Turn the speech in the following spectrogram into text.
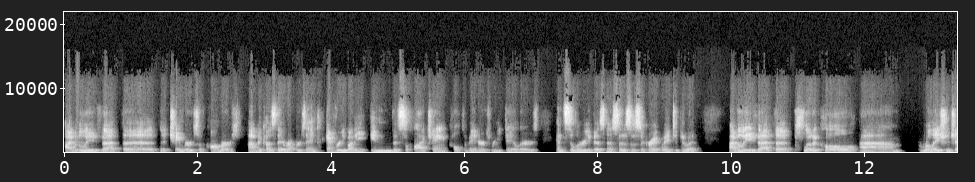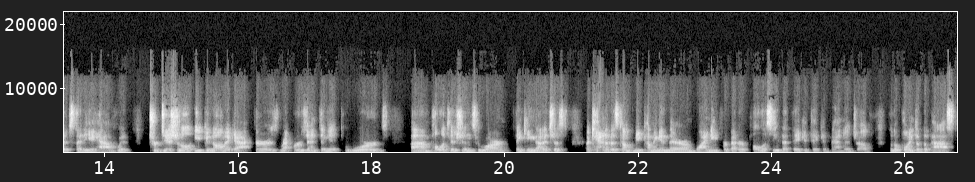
I believe that the, the chambers of commerce, uh, because they represent everybody in the supply chain, cultivators, retailers, ancillary businesses, is a great way to do it. I believe that the political um, relationships that you have with traditional economic actors representing it towards um, politicians who aren't thinking that it's just a cannabis company coming in there and whining for better policy that they could take advantage of to the point of the past.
